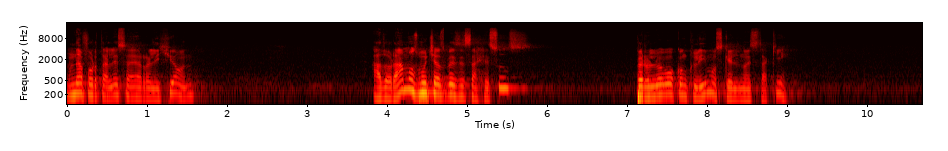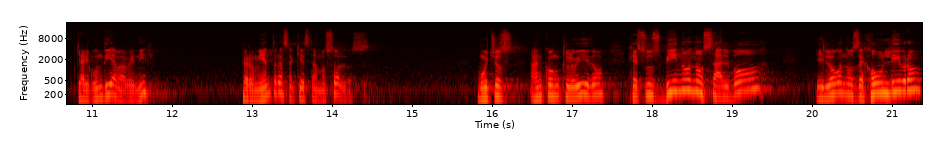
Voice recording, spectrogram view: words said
Una fortaleza de religión, adoramos muchas veces a Jesús, pero luego concluimos que Él no está aquí, que algún día va a venir. Pero mientras aquí estamos solos. Muchos han concluido, Jesús vino, nos salvó y luego nos dejó un libro,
